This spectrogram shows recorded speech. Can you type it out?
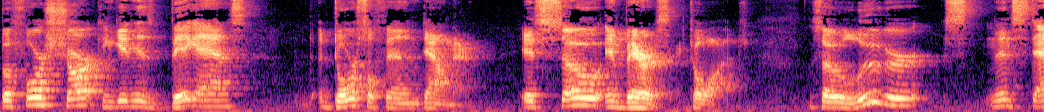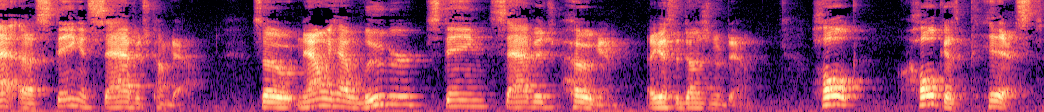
before Shark can get his big ass dorsal fin down there. It's so embarrassing to watch. So Luger then uh, Sting and Savage come down. So now we have Luger, Sting, Savage, Hogan against the Dungeon of Doom. Hulk, Hulk is pissed.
